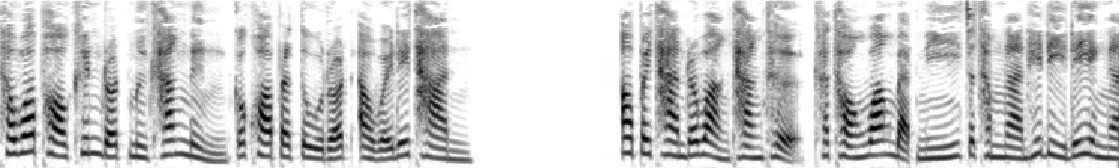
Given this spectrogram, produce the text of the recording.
ทว่าพอขึ้นรถมือข้างหนึ่งก็คว้าประตูรถเอาไว้ได้ทัน เอาไปทานระหว่างทางเถอะข้าท้องว่างแบบนี้จะทำงานให้ดีได้ยังไง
